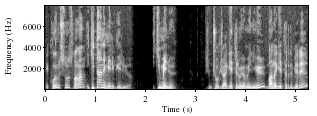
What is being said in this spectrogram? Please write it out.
E koymuşsunuz falan iki tane menü geliyor. İki menü. Şimdi çocuğa getirmiyor menüyü bana getirdi biri.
